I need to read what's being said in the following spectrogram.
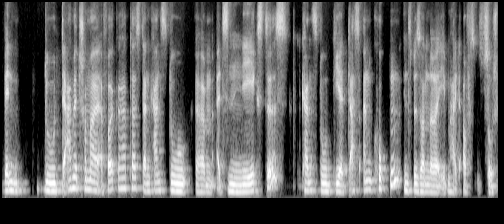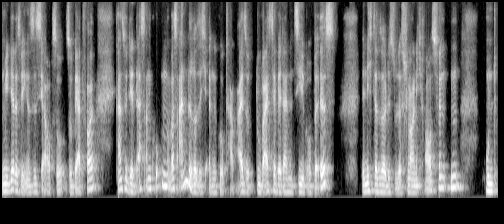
Wenn du damit schon mal Erfolg gehabt hast, dann kannst du ähm, als nächstes kannst du dir das angucken, insbesondere eben halt auf Social Media, deswegen ist es ja auch so, so wertvoll, kannst du dir das angucken, was andere sich angeguckt haben. Also du weißt ja, wer deine Zielgruppe ist. Wenn nicht, dann solltest du das schleunig rausfinden. Und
